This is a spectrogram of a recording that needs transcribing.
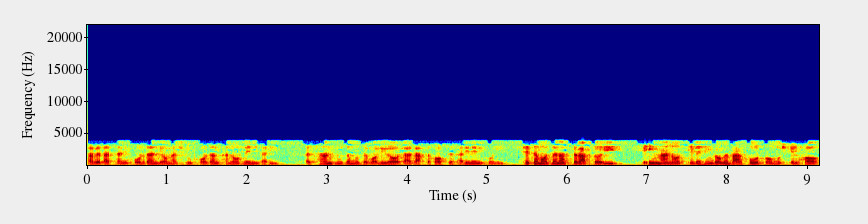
و به بستنی خوردن یا مشروب خوردن پناه نمی‌برید. و چند روز متوالی را در رخت خواب سپری نمی کنید. اعتماد به نفس رفتاری به این معناست که به هنگام برخورد با مشکلها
